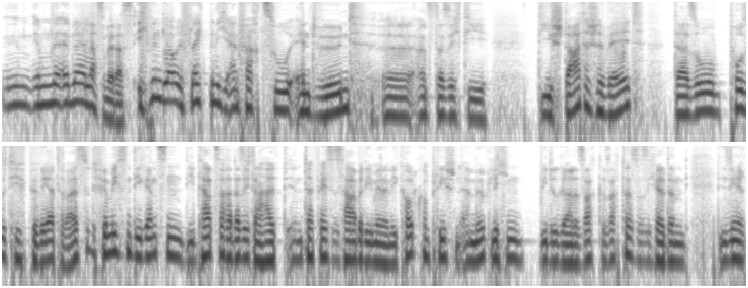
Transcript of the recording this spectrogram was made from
Lassen wir das. Ich bin, glaube ich, vielleicht bin ich einfach zu entwöhnt, äh, als dass ich die, die statische Welt da so positiv bewerte. Weißt du, für mich sind die ganzen, die Tatsache, dass ich dann halt Interfaces habe, die mir dann die Code Completion ermöglichen, wie du gerade gesagt hast, dass ich halt dann diese,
